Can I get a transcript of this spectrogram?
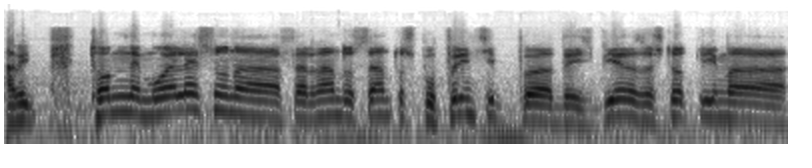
Ами, то не му е лесно на Фернандо Сантош по принцип да избира, защото има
